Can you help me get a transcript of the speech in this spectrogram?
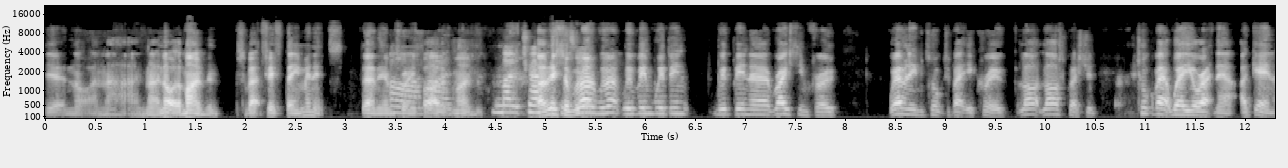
Yeah, not nah, no, not at the moment. It's about 15 minutes. down the Oh, M25 no. at the moment. No traffic. Um, listen, we've, we've, we've been we've been we've been uh, racing through. We haven't even talked about your crew. La- last question. Talk about where you're at now. Again,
